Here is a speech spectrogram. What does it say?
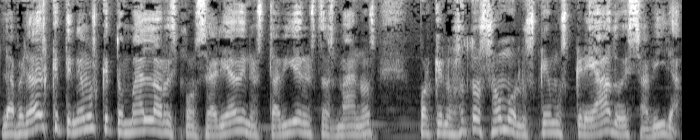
La verdad es que tenemos que tomar la responsabilidad de nuestra vida en nuestras manos porque nosotros somos los que hemos creado esa vida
